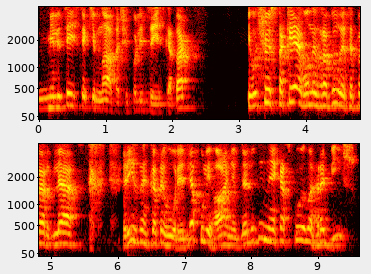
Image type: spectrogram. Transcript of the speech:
міліцейська кімната чи поліцейська, так. І от щось таке вони зробили тепер для різних категорій: для хуліганів, для людини, яка скоїла грабіж,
